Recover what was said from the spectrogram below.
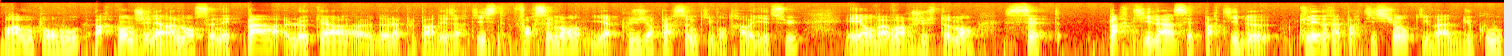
bravo pour vous. Par contre, généralement, ce n'est pas le cas euh, de la plupart des artistes. Forcément, il y a plusieurs personnes qui vont travailler dessus et on va voir justement cette partie-là, cette partie de clé de répartition qui va du coup,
